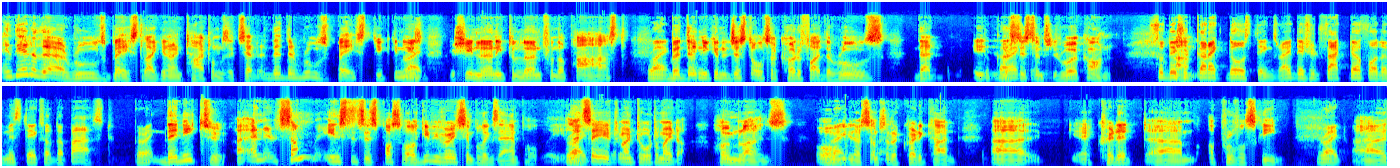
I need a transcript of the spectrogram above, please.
in the end of the rules based, like you know, entitlements, etc. They're, they're, rules based. You can right. use machine learning to learn from the past, right? But then you can just also codify the rules that it, the system should work on. So they should um, correct those things, right? They should factor for the mistakes of the past correct? They need to. Uh, and in some instances possible. I'll give you a very simple example. Let's say you're trying to automate home loans or right. you know some sort of credit card uh, credit um, approval scheme. Right. Uh,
